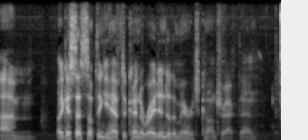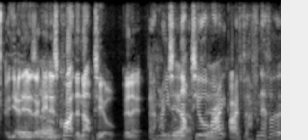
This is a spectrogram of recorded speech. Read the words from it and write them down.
Um, I guess that's something you have to kind of write into the marriage contract then. It, is, it is um, quite the nuptial, isn't it? Am I using Yeah, nuptial yeah. right? I've, I've never.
